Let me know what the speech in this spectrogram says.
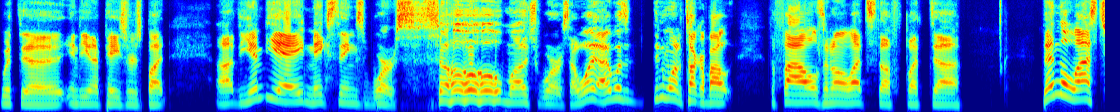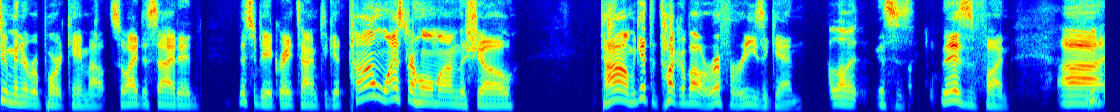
with the Indiana Pacers, but uh, the NBA makes things worse, so much worse. I, I wasn't didn't want to talk about the fouls and all that stuff, but uh, then the last two minute report came out, so I decided this would be a great time to get Tom Westerholm on the show. Tom, we get to talk about referees again. I love it. This is this is fun. Uh,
